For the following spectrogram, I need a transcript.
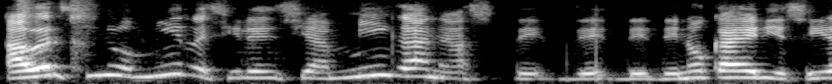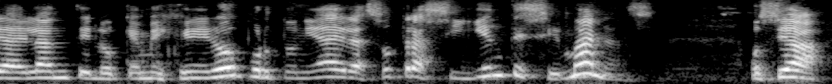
haber sido mi resiliencia, mis ganas de, no caer y de seguir adelante, lo que me generó oportunidad de las otras siguientes semanas. O sea,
